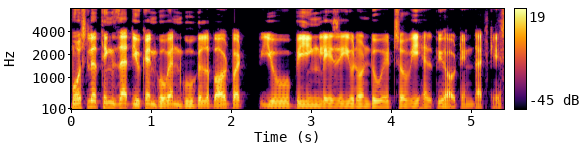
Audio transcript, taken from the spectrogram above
Mostly the things that you can go and Google about, but you being lazy, you don't do it. So we help you out in that case.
